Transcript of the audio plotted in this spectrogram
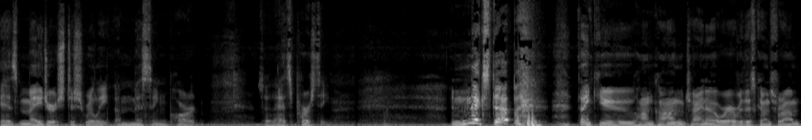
as major. It's just really a missing part. So that's Percy. Next up, thank you, Hong Kong, China, wherever this comes from.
